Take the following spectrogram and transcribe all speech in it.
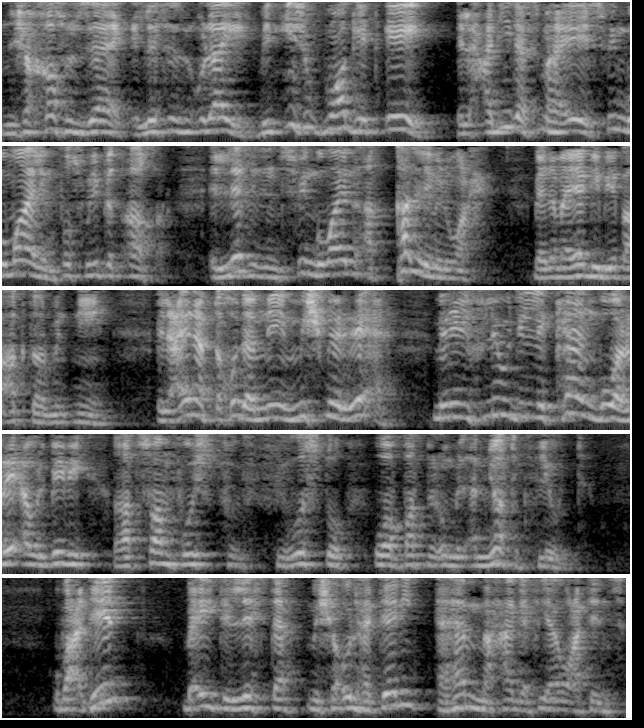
نشخصه إزاي؟ الليسيزن قليل. بنقيسه في مواجهة إيه الحديدة اسمها إيه sphingomyelin phospholipid آخر. ال lecithin sphingomyelin أقل من واحد. بينما يجب يبقى أكتر من اثنين العينة بتاخدها منين؟ مش من الرئة. من ال fluid اللي كان جوه الرئة وال baby غطسان في وسط في وسطه وهو في بطن الأم ال amniotic fluid. وبعدين بقية ال list ة مش هقولها تاني أهم حاجة فيها اوعى تنسى.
